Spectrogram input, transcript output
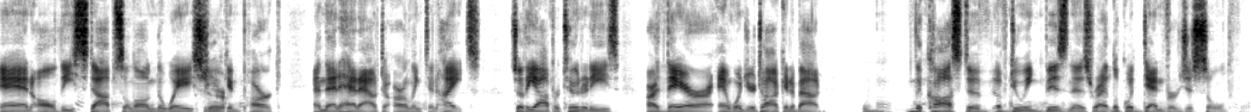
and all these stops along the way, so you can park and then head out to Arlington Heights. So the opportunities are there, and when you're talking about the cost of, of doing business, right? Look what Denver just sold for,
